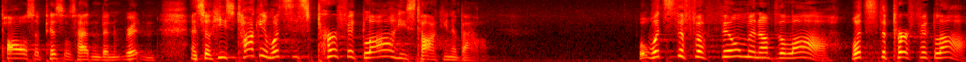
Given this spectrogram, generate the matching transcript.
Paul's epistles hadn't been written. And so he's talking, what's this perfect law he's talking about? What's the fulfillment of the law? What's the perfect law?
